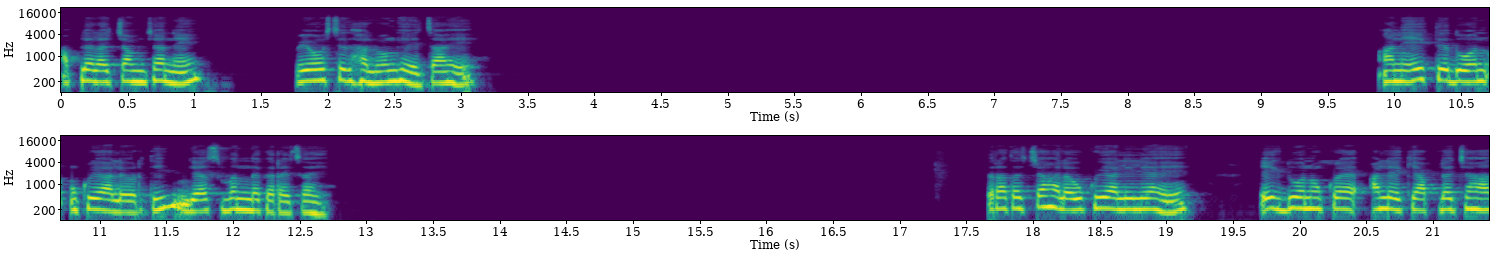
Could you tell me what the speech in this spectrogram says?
आपल्याला चमच्याने व्यवस्थित हलवून घ्यायचं आहे. आणि एक ते दोन उकळी आल्यावरती गॅस बंद करायचा आहे. तर आता चहाला उकळी आलेली आहे. एक दोन उकळ्या आले की आपला चहा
